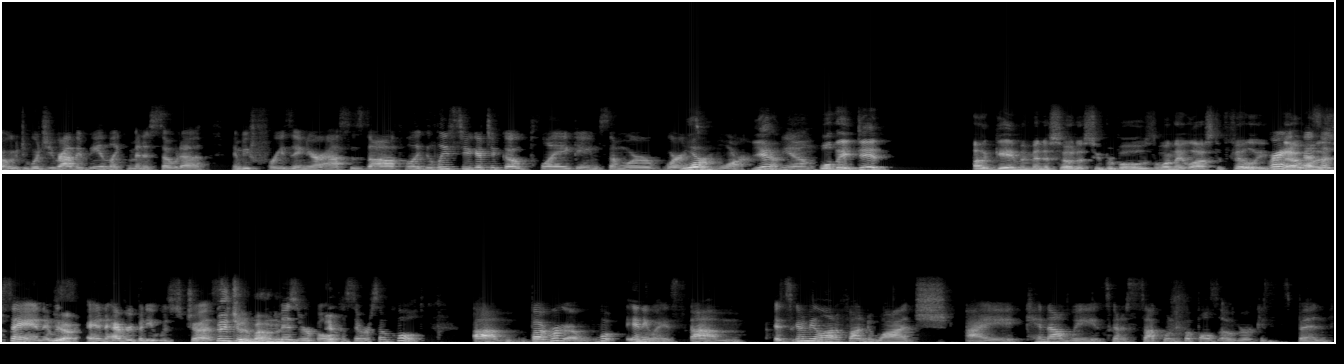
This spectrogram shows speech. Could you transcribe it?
oh, would you rather be in like Minnesota and be freezing your asses off? Like, at least you get to go play a game somewhere where it's Warm. warm. Yeah. You know? Well, they did a game in Minnesota Super Bowl. It was the one they lost to Philly. Right. That that's what was I'm saying. It was, yeah. and everybody was just Bitching about miserable Yeah. because they were so cold. Um, but we're, well, anyways, um, it's gonna be a lot of fun to watch. I cannot wait. It's gonna suck when football's over because it's been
